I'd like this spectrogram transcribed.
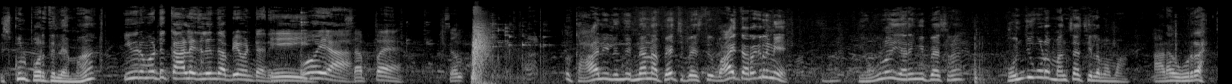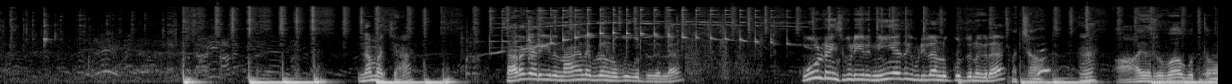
ஸ்கூல் போறது இல்லையாம்மா? இவர் மட்டும் காலேஜ்ல இருந்து அப்படியே வந்துட்டாரு. ஓயா. சப்ப. காலையில இருந்து என்னென்ன பேச்சு பேசுது? வாய் திறக்குற நீ. எவ்வளவு இறங்கி பேசுறேன் கொஞ்சம் கூட மனசாச்சு இல்ல மாமா. அட உர்ற. என்ன மச்சான் சரக்கு அடிக்கிற நாங்களே இப்படிலாம் லுக்கு கொடுத்தது இல்ல? கூல் ட்ரிங்க்ஸ் குடிக்கிற நீ எதுக்கு இப்படிலாம் லுக் கொடுத்துனுக்குற மச்சான்? ஆயிரம் ரூபாய் குத்தம்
